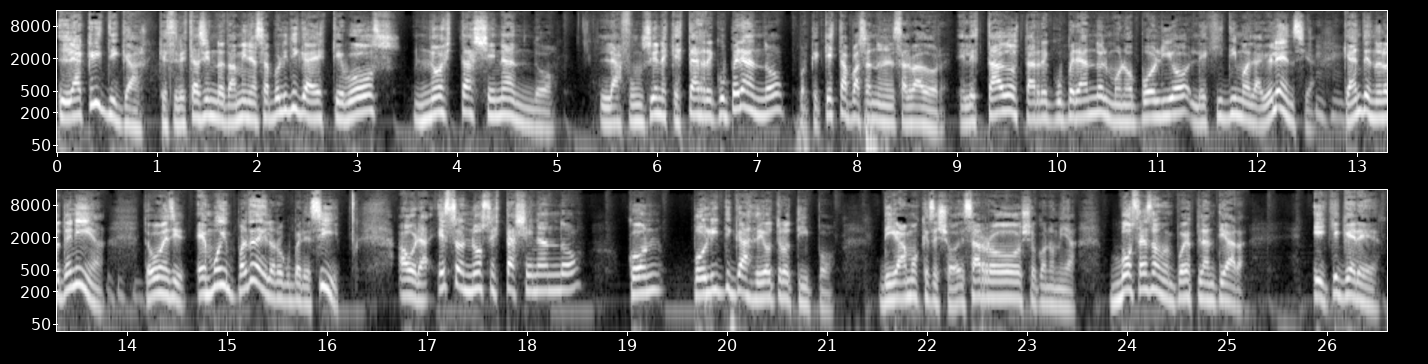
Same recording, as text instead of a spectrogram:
La crítica que se le está haciendo también a esa política es que vos no estás llenando las funciones que estás recuperando, porque ¿qué está pasando en El Salvador? El Estado está recuperando el monopolio legítimo de la violencia, que antes no lo tenía. Entonces vos me decís, es muy importante que lo recupere, sí. Ahora, eso no se está llenando con políticas de otro tipo. Digamos, qué sé yo, desarrollo, economía. Vos a eso me puedes plantear, ¿y qué querés?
